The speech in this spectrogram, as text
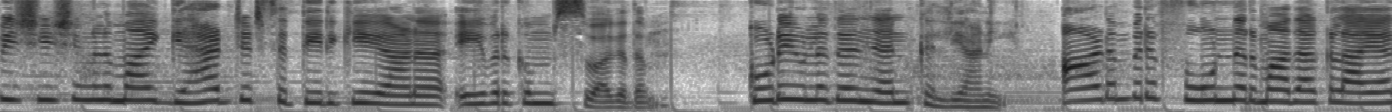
വിശേഷങ്ങളുമായി ഗാഡ്ജറ്റ്സ് എത്തിയിരിക്കുകയാണ് ഏവർക്കും സ്വാഗതം. കൂടെയുള്ളത് ഞാൻ കല്യാണി. ആഡംബര ഫോൺ നിർമ്മാതാക്കളായ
